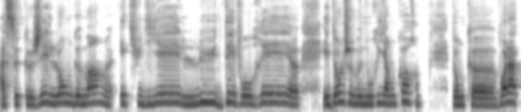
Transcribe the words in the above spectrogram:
à ce que j'ai longuement étudié, lu, dévoré euh, et dont je me nourris encore. Donc euh, voilà,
